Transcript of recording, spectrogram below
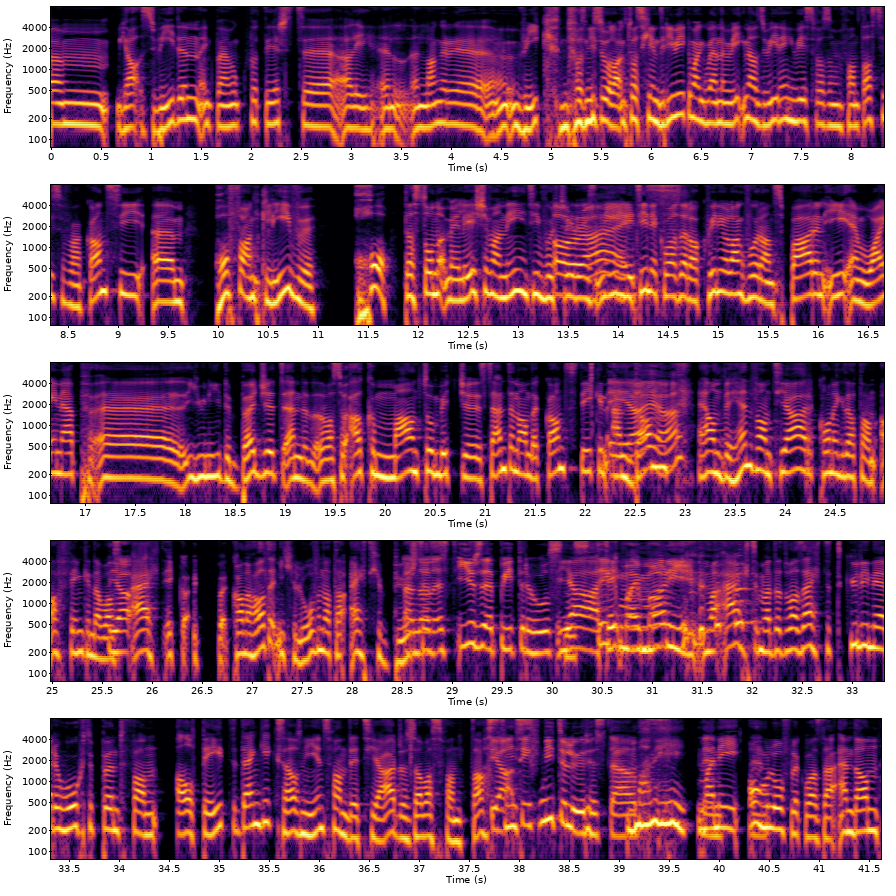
Um, ja, Zweden. Ik ben ook voor het eerst uh, allez, een, een langere een week. Het was niet zo lang. Het was geen drie weken, maar ik ben een week naar Zweden geweest. Het was een fantastische vakantie. Um, Hof van Kleve. Goh, dat stond op mijn lijstje van 19 voor Alright. 2019. Ik was er al ik weet niet hoe lang voor aan het sparen. E en YNAB, eh You Need the Budget. En dat was zo elke maand zo'n beetje centen aan de kant steken. En Ja, dan, ja. en aan het begin van het jaar, kon ik dat dan afvinken. Dat was Ja. echt... Ik, ik kan nog altijd niet geloven dat dat echt gebeurd En dan is. is het hier, zei Peter Goossens. Ja, take, my, money. maar echt, maar dat was echt het culinaire hoogtepunt van altijd, denk ik. Zelfs niet eens van dit jaar. Dus dat was fantastisch. Ja, het heeft niet teleurgesteld. Maar nee, maar Nee, nee, nee. ongelooflijk was dat. En dan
